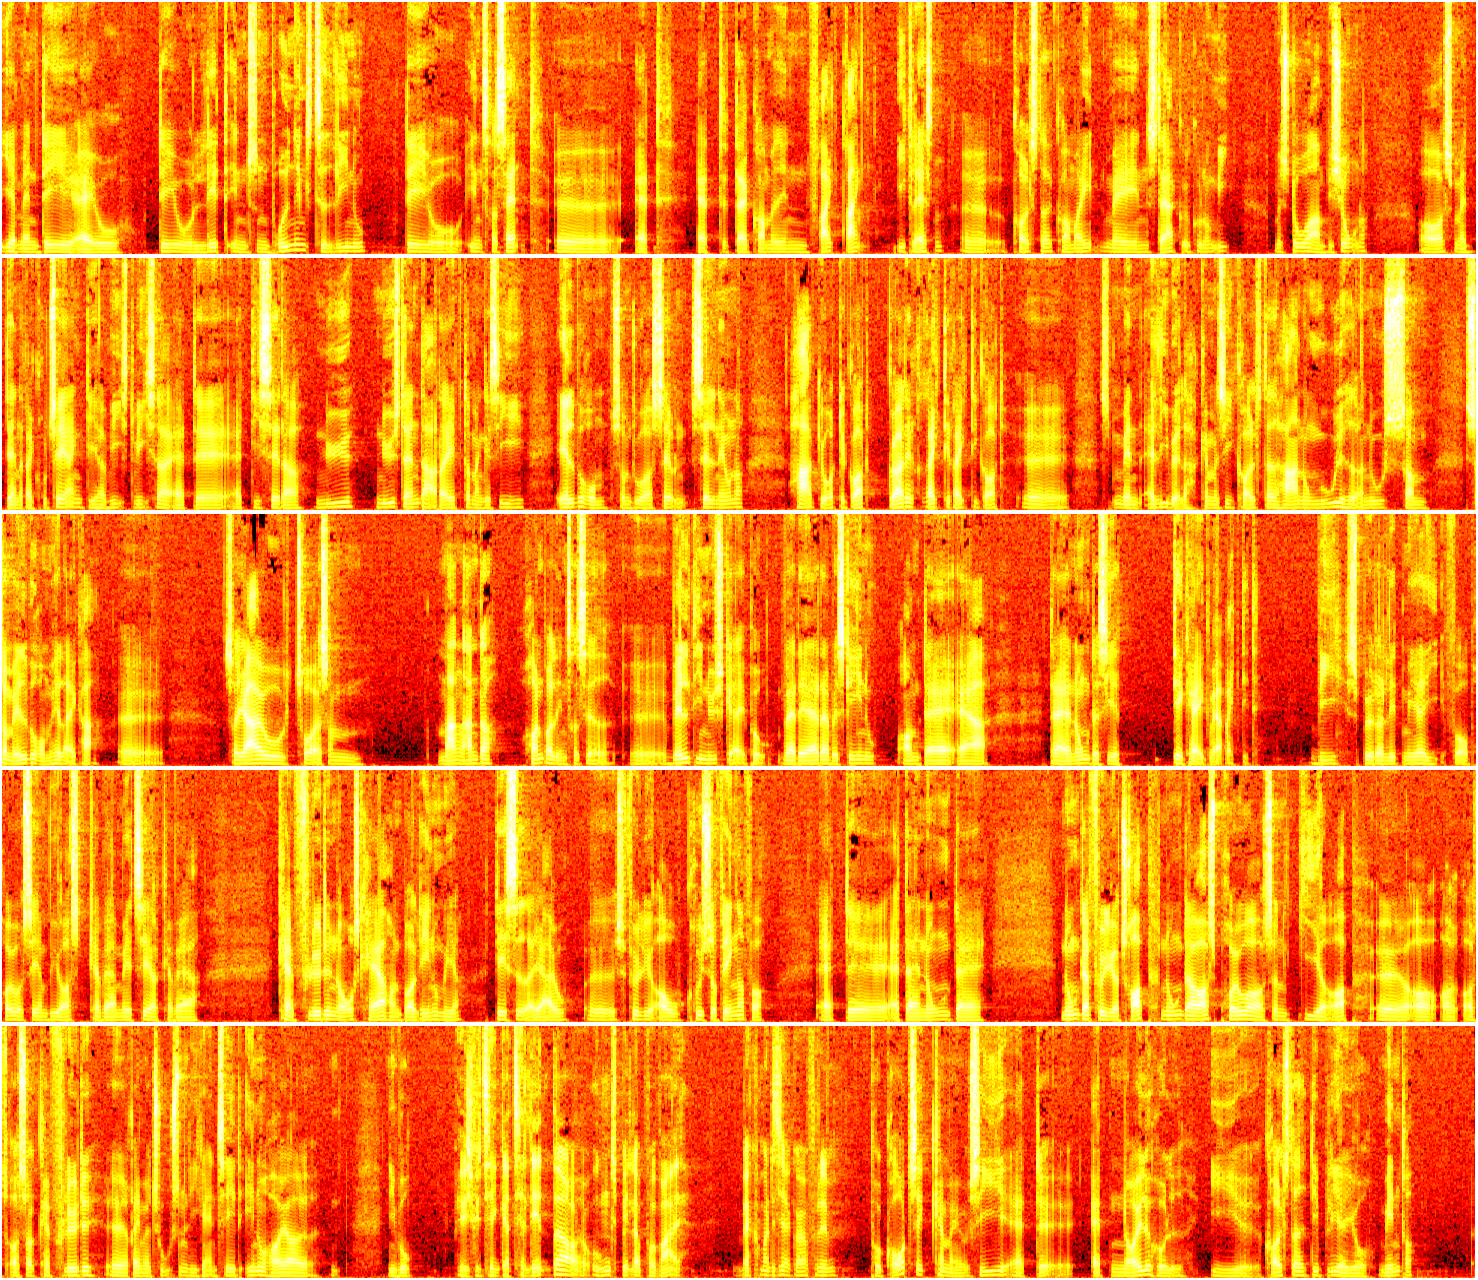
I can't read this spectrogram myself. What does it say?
Jamen, det er jo, det er jo lidt en sådan brydningstid lige nu. Det er jo interessant, øh, at at der er kommet en fræk dreng i klassen. Øh, Koldstad kommer ind med en stærk økonomi, med store ambitioner, og også med den rekruttering, de har vist, viser, at, øh, at de sætter nye, nye standarder efter, man kan sige, Elverum, som du også selv, selv nævner, har gjort det godt, gør det rigtig, rigtig godt, øh, men alligevel kan man sige, at Koldstad har nogle muligheder nu, som, som Elverum heller ikke har. Øh, så jeg er jo, tror jeg, som mange andre håndboldinteresseret øh, vældig nysgerrig på, hvad det er, der vil ske nu. Om der er, der er nogen, der siger, at det kan ikke være rigtigt. Vi spytter lidt mere i for at prøve at se, om vi også kan være med til at kan, være, kan flytte norsk herrehåndbold endnu mere. Det sidder jeg jo øh, selvfølgelig og krydser fingre for, at, øh, at der er nogen, der, nogen, der følger trop, nogen, der også prøver at sådan gear op, øh, og, og, og, og så kan flytte øh, Rema 1000 ligaen til et endnu højere niveau. Hvis vi tænker talenter og unge spillere på vej, hvad kommer det til at gøre for dem? På kort sigt kan man jo sige, at, øh, at nøglehullet i øh, Koldstad, det bliver jo mindre.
